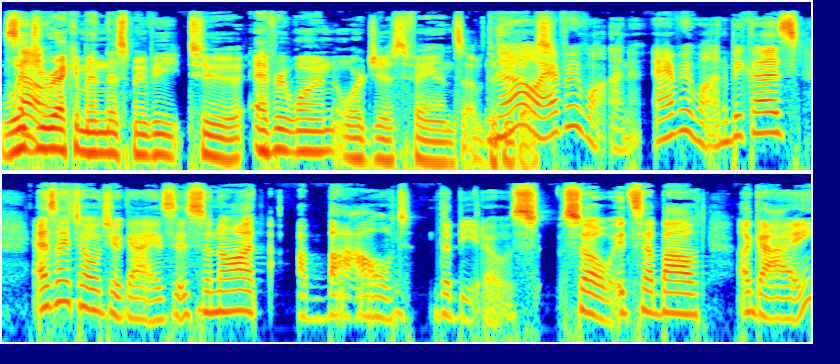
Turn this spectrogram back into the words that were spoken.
Would So- you recommend this movie to everyone or just fans of the no, Beatles? everyone, everyone, because as I told you guys, it's not about the Beatles. So it's about a guy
